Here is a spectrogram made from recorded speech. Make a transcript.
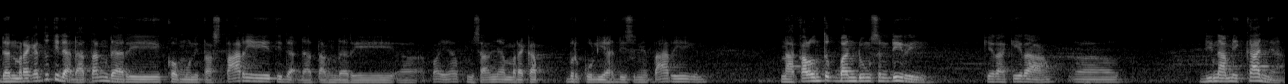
dan mereka itu tidak datang dari komunitas tari tidak datang dari eh, apa ya misalnya mereka berkuliah di seni tari gitu. Nah kalau untuk Bandung sendiri kira-kira eh, dinamikanya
